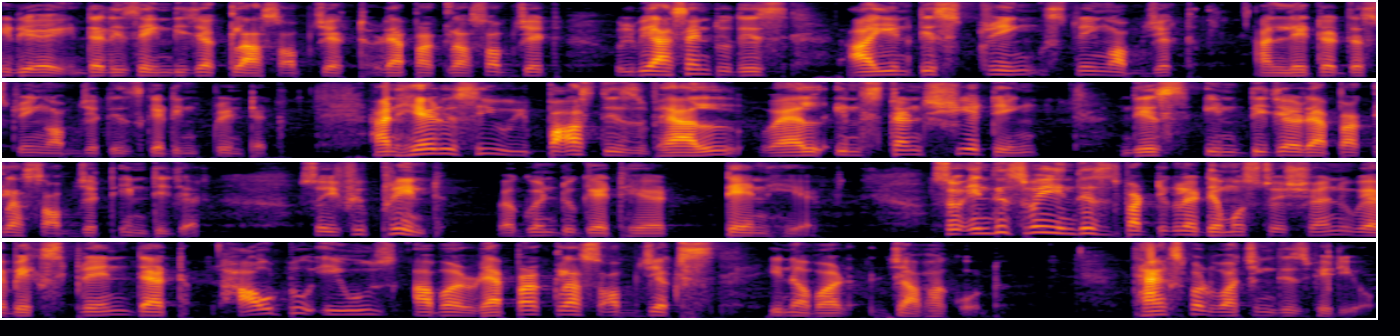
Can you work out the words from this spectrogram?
uh, that is the integer class object wrapper class object will be assigned to this int string string object and later the string object is getting printed. And here you see we pass this val while instantiating this integer wrapper class object integer. So if you print we're going to get here 10 here so in this way, in this particular demonstration, we have explained that how to use our wrapper class objects in our Java code. Thanks for watching this video.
